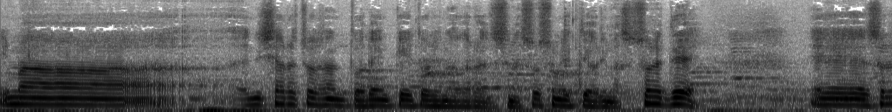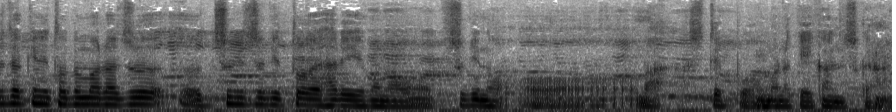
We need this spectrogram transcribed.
今、西原町さんと連携取りながらですね進めております。それでえー、それだけにとどまらず、次々とやはりこの次の、まあ、ステップを踏まなきゃいかんですから、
